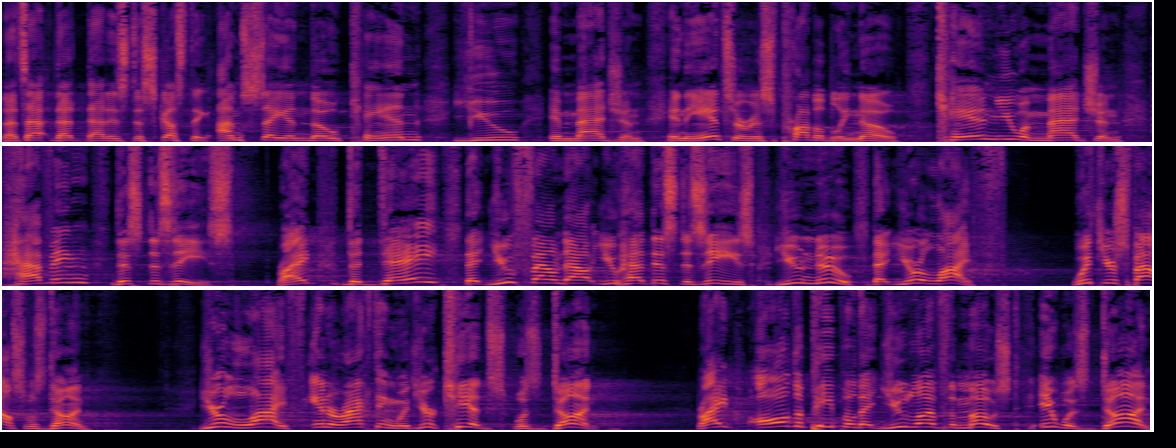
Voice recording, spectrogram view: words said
That's that, that, is disgusting. I'm saying no. Can you imagine? And the answer is probably no. Can you imagine having this disease? Right? The day that you found out you had this disease, you knew that your life with your spouse was done. Your life interacting with your kids was done, right? All the people that you love the most, it was done.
